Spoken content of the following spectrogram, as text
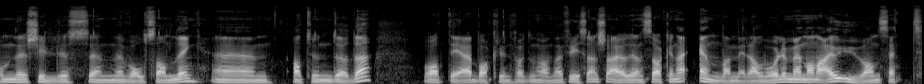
om det skyldes en voldshandling, eh, at hun døde, og at det er bakgrunnen for at hun havna i fryseren, så er jo den saken her enda mer alvorlig. Men han er jo uansett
